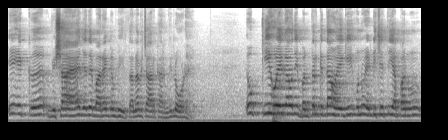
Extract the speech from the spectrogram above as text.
ਇਹ ਇੱਕ ਵਿਸ਼ਾ ਹੈ ਜਿਹਦੇ ਬਾਰੇ ਗੰਭੀਰਤਾ ਨਾਲ ਵਿਚਾਰ ਕਰਨ ਦੀ ਲੋੜ ਹੈ। ਉਹ ਕੀ ਹੋਏਗਾ, ਉਹਦੀ ਬੰਤਰ ਕਿੱਦਾਂ ਹੋਏਗੀ, ਉਹਨੂੰ ਐਡੀ ਛੇਤੀ ਆਪਾਂ ਨੂੰ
